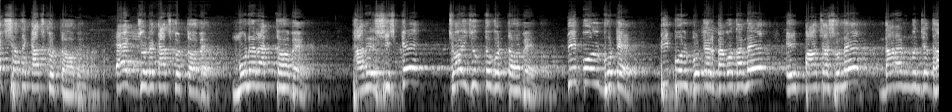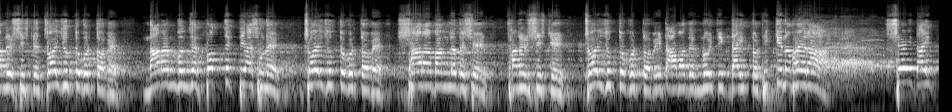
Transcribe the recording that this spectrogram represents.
একসাথে কাজ করতে হবে, একজোটে কাজ করতে হবে, মনে রাখতে হবে। ধানের শীষকে জয়যুক্ত করতে হবে। বিপুল ভোটে বিপুল ভোটের ব্যবধানে এই পাঁচ আসনে নারায়ণগঞ্জের ধানের শীষকে জয়যুক্ত করতে হবে। নারায়ণগঞ্জের প্রত্যেকটি আসনে জয়যুক্ত করতে হবে। সারা বাংলাদেশে ধানের শীষকে জয়যুক্ত করতে হবে। এটা আমাদের নৈতিক দায়িত্ব, ঠিক কিনা ভাইরা সেই দায়িত্ব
